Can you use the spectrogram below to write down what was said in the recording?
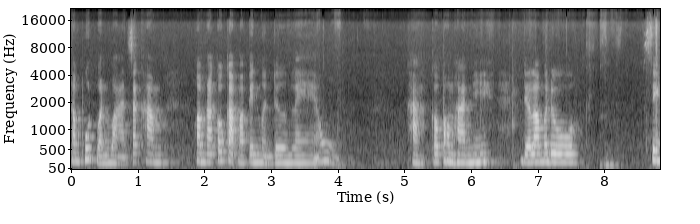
คำพูดหวานๆสักคำความรักก็กลับมาเป็นเหมือนเดิมแล้ว ค่ะ ก็ประมาณนี้ เดี๋ยวเรามาดู สิ่ง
